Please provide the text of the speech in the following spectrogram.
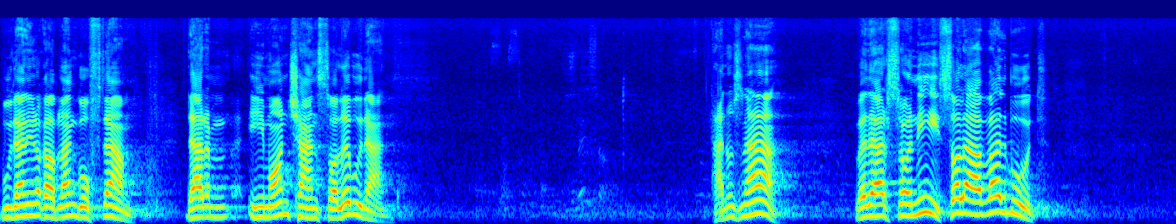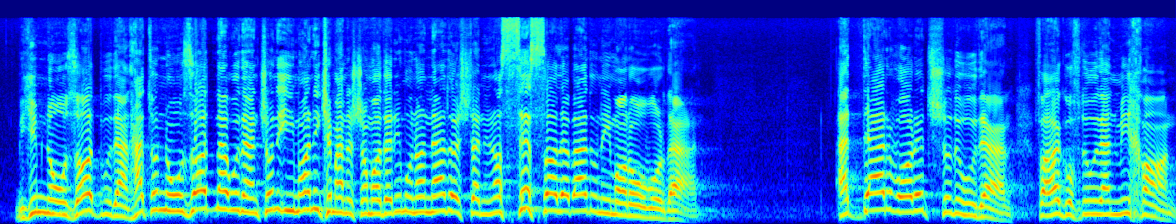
بودن این رو قبلا گفتم در ایمان چند ساله بودن؟ هنوز نه. و در ثانی سال اول بود. میگیم نوزاد بودن. حتی نوزاد نبودن چون ایمانی که من و شما داریم اونا نداشتن. اینا سه سال بعد اون ایمان رو آوردن. از در وارد شده بودن. فقط گفته بودن می‌خوان.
